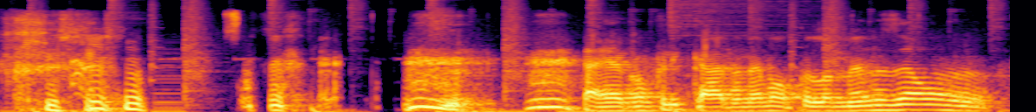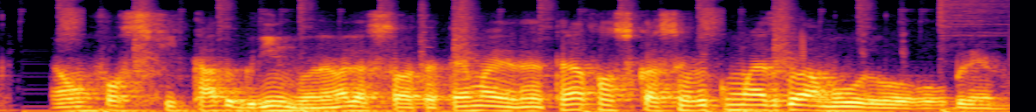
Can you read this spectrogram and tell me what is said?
Aí é complicado, né, bom? Pelo menos é um, é um falsificado gringo, né? Olha só, tá até, mais, até a falsificação vem com mais glamour, o, Breno.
